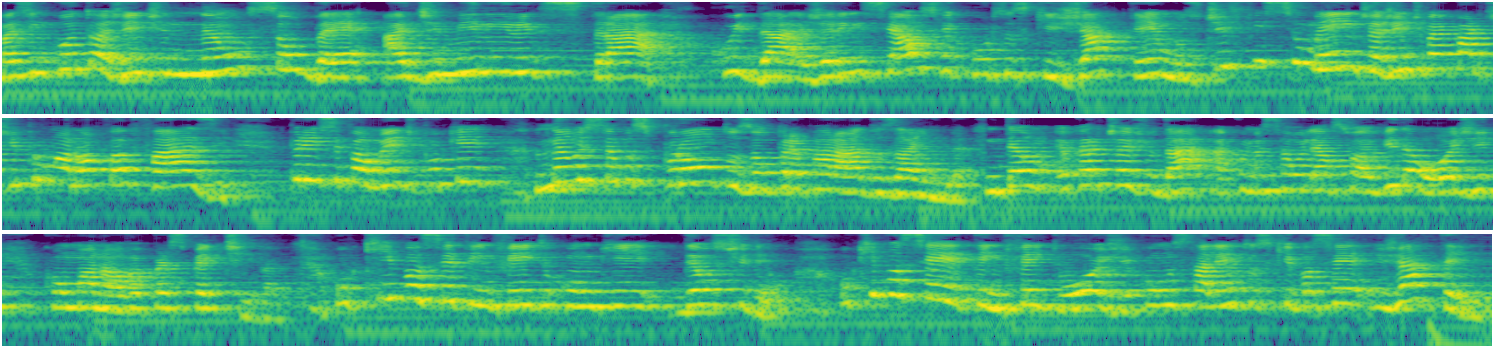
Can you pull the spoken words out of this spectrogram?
Mas enquanto a gente não souber administrar, cuidar, gerenciar os recursos que já temos, dificilmente a gente vai partir para uma nova fase, principalmente porque não estamos prontos ainda. Então, eu quero te ajudar a começar a olhar a sua vida hoje com uma nova perspectiva. O que você tem feito com o que Deus te deu? O que você tem feito hoje com os talentos que você já tem?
